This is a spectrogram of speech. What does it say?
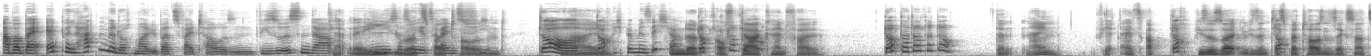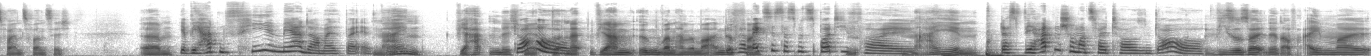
Aber bei Apple hatten wir doch mal über 2000. Wieso ist denn da hatten äh, irgendwie ist das über doch jetzt 1,4? 2000. Doch, Nein. doch, ich bin mir sicher. 100 doch, doch, auf doch, gar doch, keinen Fall. doch, doch, doch, doch, doch. Dann, nein. Wir, als ab. Doch. Wieso sollten wir sind jetzt Doch. bei 1622? Ähm, Ja, wir hatten viel mehr damals bei Apple. nein. Wir hatten nicht Doch. mehr. Wir haben irgendwann haben wir mal Du angefangen. verwechselst das mit Spotify. Nein. Das, wir hatten schon mal 2000, doch. Wieso sollten denn auf einmal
